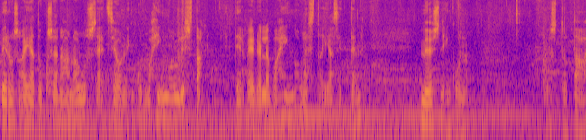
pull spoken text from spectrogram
perusajatuksena on ollut se, että se on niin kuin vahingollista, terveydelle vahingollista ja sitten myös niin kuin, jos tota,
